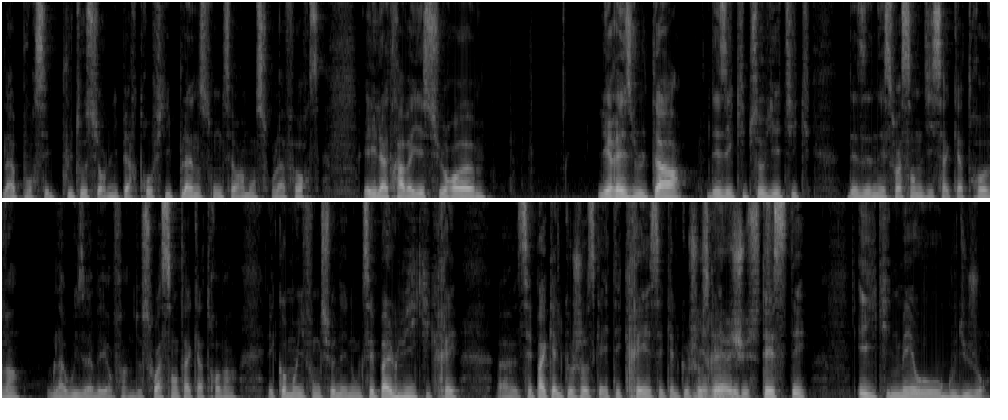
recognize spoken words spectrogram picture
Là, pour c'est plutôt sur l'hypertrophie. Plan Strong, c'est vraiment sur la force. Et il a travaillé sur euh, les résultats des équipes soviétiques des années 70 à 80 là où ils avaient, enfin de 60 à 80, et comment ils fonctionnaient. Donc c'est pas lui qui crée, euh, c'est pas quelque chose qui a été créé, c'est quelque chose qui a été testé et qui le met au goût du jour.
